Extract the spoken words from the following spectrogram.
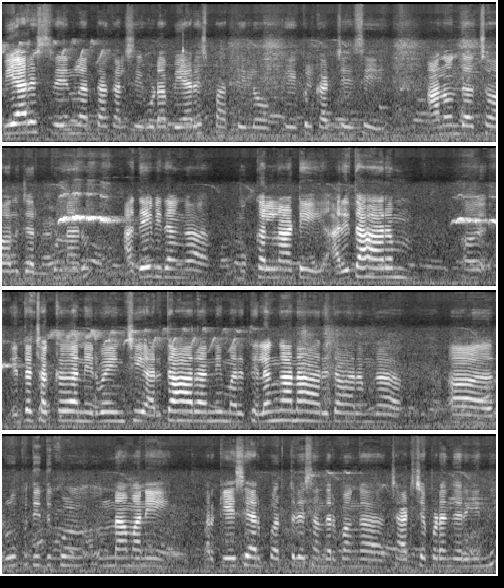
బీఆర్ఎస్ శ్రేణులంతా కలిసి కూడా బీఆర్ఎస్ పార్టీలో కేకులు కట్ చేసి ఆనందోత్సవాలు జరుపుకున్నారు. అదేవిధంగా మొక్కలు నాటి హరితహారం ఎంత చక్కగా నిర్వహించి హరితహారాన్ని మరి తెలంగాణ హరితహారంగా రూపుదిద్దుకున్నామని మరి కేసీఆర్ బర్త్డే సందర్భంగా చాటి చెప్పడం జరిగింది.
